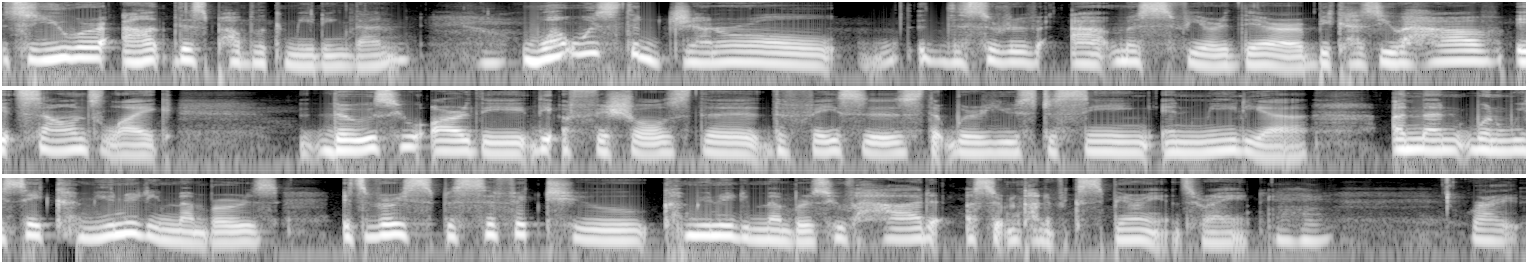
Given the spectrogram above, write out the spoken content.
so you were at this public meeting then. What was the general, the sort of atmosphere there? Because you have, it sounds like those who are the the officials, the the faces that we're used to seeing in media, and then when we say community members, it's very specific to community members who've had a certain kind of experience, right? Mm-hmm. right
